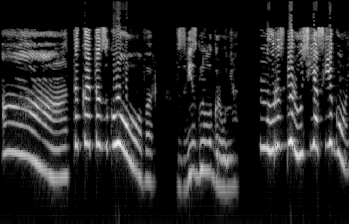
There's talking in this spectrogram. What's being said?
А, так это сговор, взвизгнула Груня. Ну, разберусь я с Егой.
